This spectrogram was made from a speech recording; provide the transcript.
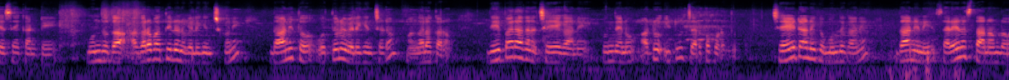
చేసే కంటే ముందుగా అగరబత్తీలను వెలిగించుకొని దానితో ఒత్తులు వెలిగించడం మంగళకరం. దీపారాధన చేయగానే కుందెను అటు ఇటు జరపకూడదు. చేయటానికి ముందుగానే దానిని సరైన స్థానంలో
